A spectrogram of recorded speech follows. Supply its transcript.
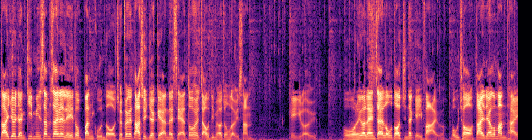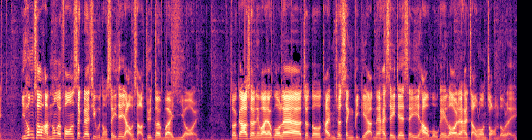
但係約人見面使唔使咧嚟呢度賓館度？除非佢打算約嘅人咧成日都去酒店嗰種女神妓女。哦，你個靚仔腦袋轉得幾快喎？冇錯，但係有個問題，以兇手行凶嘅方式咧，似乎同死者有仇，絕對唔會係意外。再加上你話有個咧着到睇唔出性別嘅人咧喺死者死後冇幾耐咧喺走廊撞到你，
